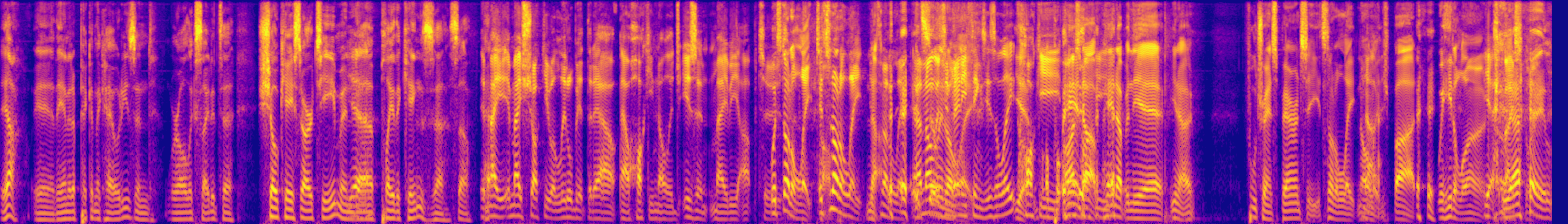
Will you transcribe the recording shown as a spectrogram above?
yeah, eh, they ended up picking the Coyotes, and we're all excited to showcase our team and Yeah. uh, play the Kings. Uh, so It may it may shock you a little bit that our, our hockey knowledge isn't maybe up to. Well, it's not elite. It's not elite. No. It's not elite. Our It's certainly knowledge of not many elite. things is elite. Yeah. Hockey, I'll put- hand up, hockey. hand up in the air. You know, full transparency. It's not elite knowledge, but we're here to learn. Yeah. basically,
